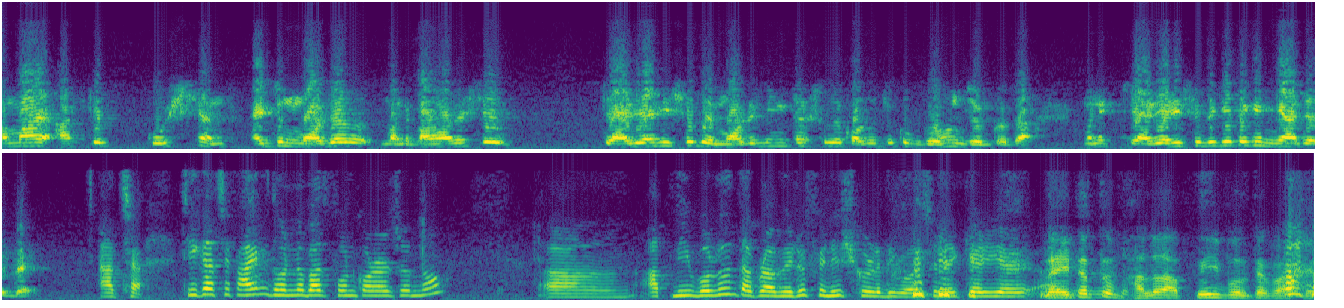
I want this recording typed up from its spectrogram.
আমার আজকে কোশ্চেন একজন মডেল মানে বাংলাদেশের ক্যারিয়ার হিসেবে মডেলিংটা আসলে কতটুকু গ্রহণযোগ্যতা? মানে ক্যারিয়ার হিসেবে কি এটাকে নেওয়া যাবে? আচ্ছা ঠিক আছে ফাইন ধন্যবাদ ফোন করার জন্য। আপনি বলুন তারপর আমি এটা ফিনিশ করে দিব আসলে ক্যারিয়ার না এটা তো ভালো আপনিই বলতে পারবেন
